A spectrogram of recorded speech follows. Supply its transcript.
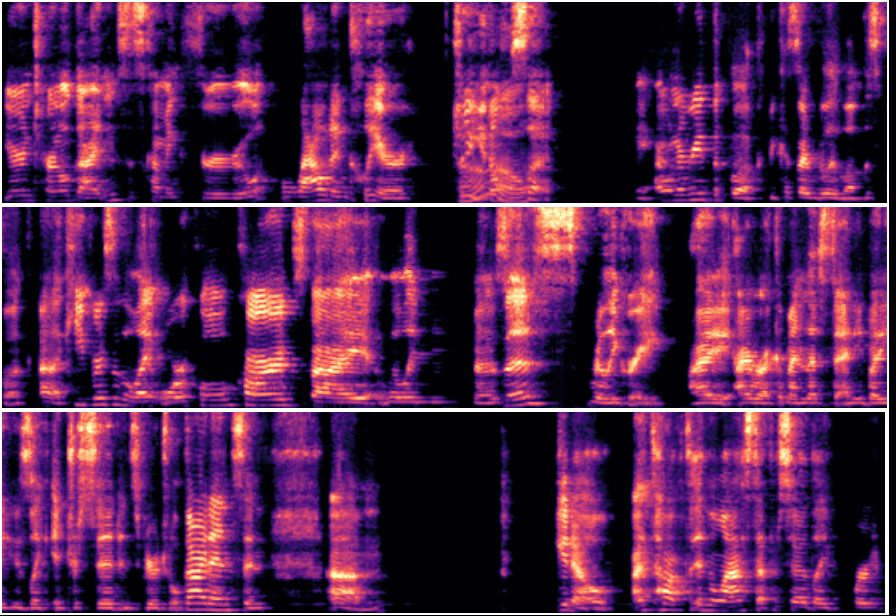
Your internal guidance is coming through loud and clear. True, you don't Oh. Wait, I want to read the book because I really love this book. Uh, Keepers of the Light Oracle cards by Lily Moses. Really great. I, I recommend this to anybody who's like interested in spiritual guidance and um, you know, I talked in the last episode, like we're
